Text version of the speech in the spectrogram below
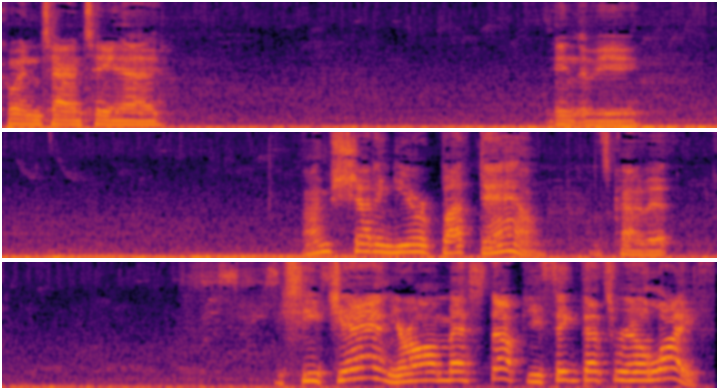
Quentin Tarantino interview. I'm shutting your butt down. That's kind of it. You see, Jan, you're all messed up. You think that's real life?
